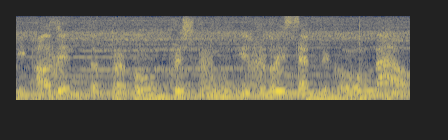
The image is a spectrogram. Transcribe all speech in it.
Deposit the purple crystal into the receptacle now,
